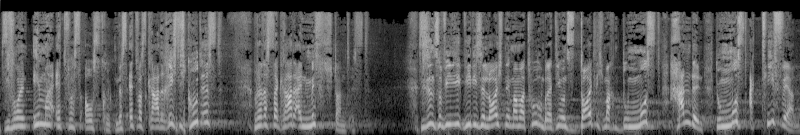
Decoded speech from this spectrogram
Sie wollen immer etwas ausdrücken, dass etwas gerade richtig gut ist oder dass da gerade ein Missstand ist. Sie sind so wie, wie diese Leuchten im Armaturenbrett, die uns deutlich machen, du musst handeln, du musst aktiv werden.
